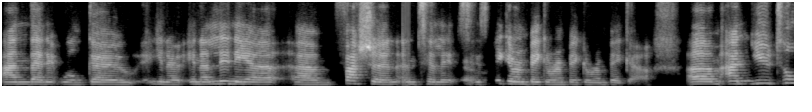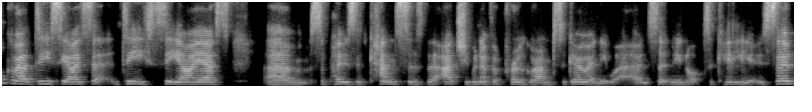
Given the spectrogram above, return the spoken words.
and then it will go you know in a linear um, fashion until it's, yeah. it's, bigger and bigger and bigger and bigger. Um, and you talk about DCIS, DCIS um, supposed cancers that actually were never programmed to go anywhere and certainly not to kill you. So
